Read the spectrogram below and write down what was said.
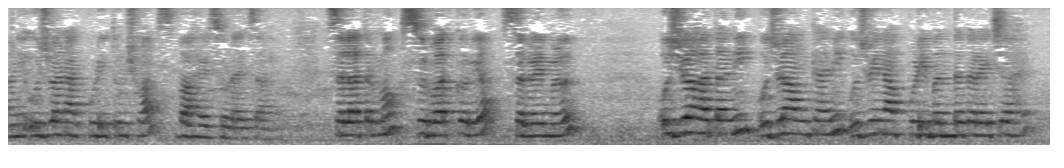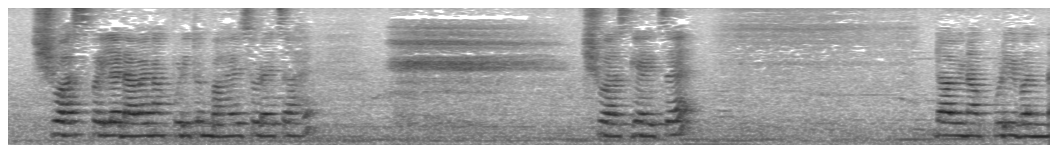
आणि उजव्या नागपुडीतून श्वास बाहेर सोडायचा आहे. चला तर मग सुरुवात करूया सगळे मिळून. उजव्या हाताने उजव्या अंगठ्याने उजवी नागपुडी बंद करायची आहे. श्वास पहिल्या डाव्या नागपुडीतून बाहेर सोडायचा आहे. श्वास घ्यायचा आहे. डावी नागपुडी बंद.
